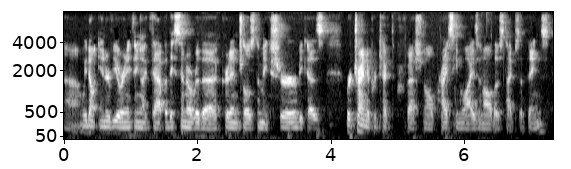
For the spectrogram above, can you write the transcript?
um, we don't interview or anything like that, but they send over the credentials to make sure because we're trying to protect the professional pricing wise and all those types of things.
